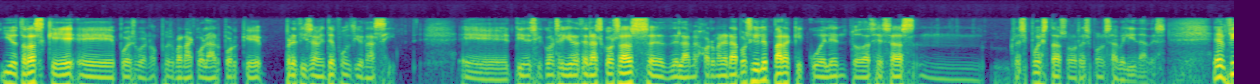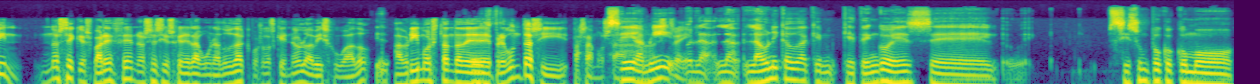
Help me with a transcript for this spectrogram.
y otras que, eh, pues bueno, pues van a colar porque precisamente funciona así. Eh, tienes que conseguir hacer las cosas eh, de la mejor manera posible para que cuelen todas esas mm, respuestas o responsabilidades. En fin, no sé qué os parece, no sé si os genera alguna duda, vosotros que no lo habéis jugado. Abrimos tanda de Pues- preguntas y pasamos a Sí, a mí la, la- la única duda que, que tengo es eh, si es un poco como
